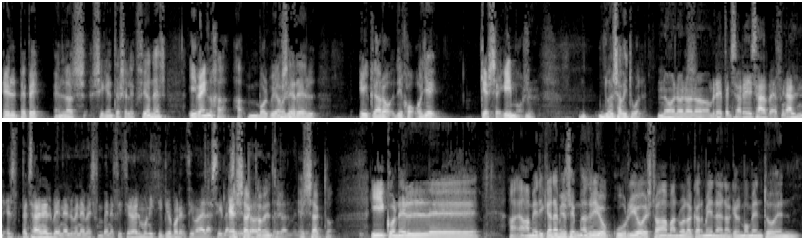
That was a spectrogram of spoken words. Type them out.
el PP en las siguientes elecciones y Benja ah, volvió a ser el... Y claro, dijo, oye, que seguimos. Mm. No es habitual. No, no, no, no. Hombre, pensar es, al final es pensar en el, en el beneficio del municipio por encima de las siglas. Exactamente, exacto. Y con el... Eh, Americana Music Madrid ocurrió, estaba Manuela Carmena en aquel momento en,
